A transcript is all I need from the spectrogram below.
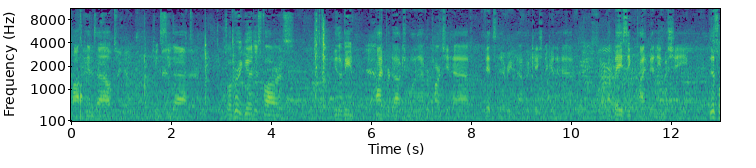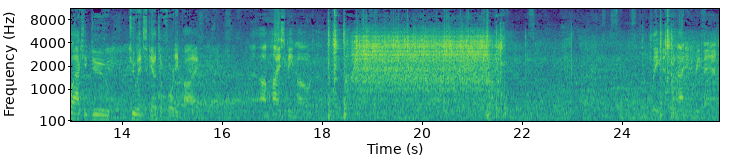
Pop pins out. You can see that. So very good as far as either being high production, whatever parts you have, fits every application you're going to have. A basic pipe bending machine. This will actually do two inch schedule 40 pipe. Um, high speed mode. Complete a 90 degree band.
